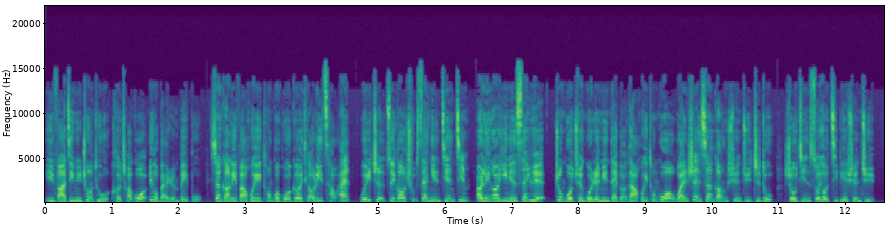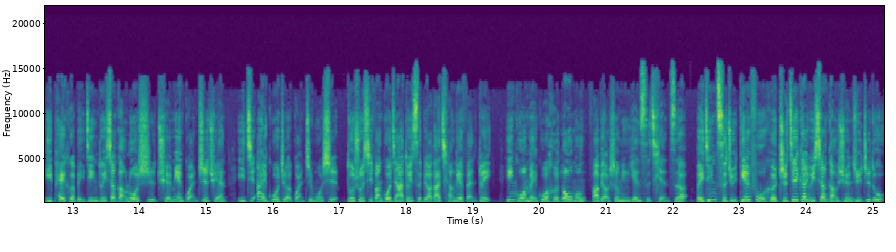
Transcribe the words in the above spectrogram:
引发警民冲突和超过六百人被捕。香港立法会通过国歌条例草案，违者最高处三年监禁。二零二一年三月，中国全国人民代表大会通过完善香港选举制度，收紧所有级别选举，以配合北京对香港落实全面管制权以及爱国者管制模式。多数西方国家对此表达强烈反对。英国、美国和欧盟发表声明，严辞谴责北京此举颠覆和直接干预香港选举制度，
